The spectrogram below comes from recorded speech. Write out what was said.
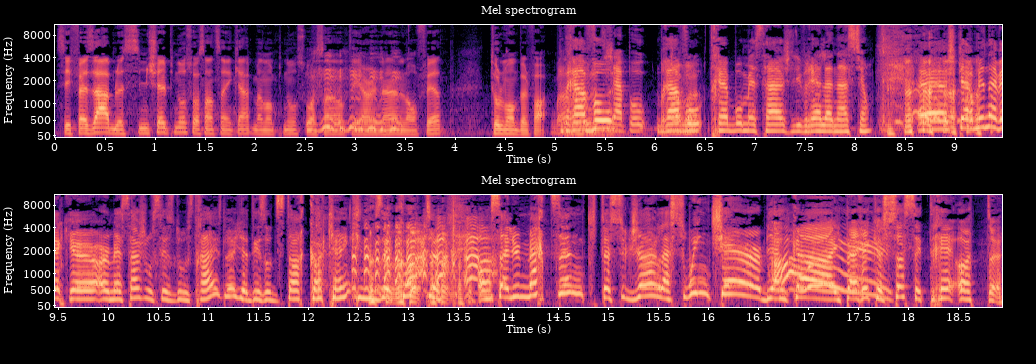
c'est faisable. Si Michel Pinot 65 ans, Manon Pinot 61 ans l'ont fait, tout le monde peut le faire. Bravo. Chapeau. Bravo. Bravo. Très beau message livré à la nation. Euh, je termine avec euh, un message au 6-12-13. Là. Il y a des auditeurs coquins qui nous écoutent. On salue Martine qui te suggère la swing chair, Bianca. Ah oui! Il paraît que ça, c'est très hot. Ben,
